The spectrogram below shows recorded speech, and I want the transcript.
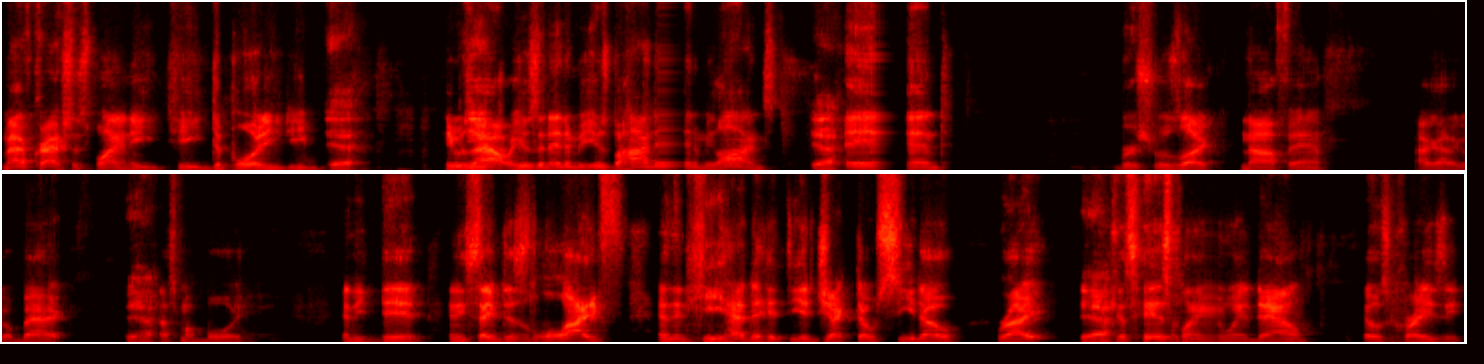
Mav crashed his plane. He he deployed. He, he yeah. He was he, out. He was an enemy. He was behind enemy lines. Yeah. And, and Rooster was like, "Nah, fam, I gotta go back. Yeah, that's my boy." And he did, and he saved his life. And then he had to hit the ejecto ejectocito, right? Yeah, because his plane went down. It was crazy.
